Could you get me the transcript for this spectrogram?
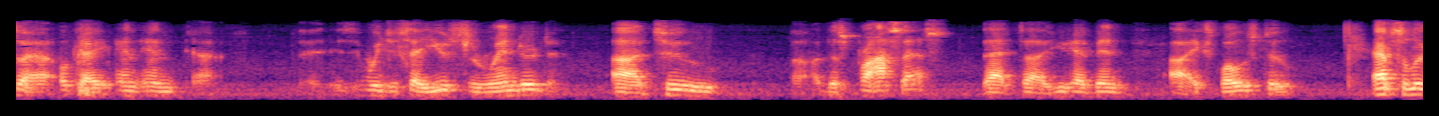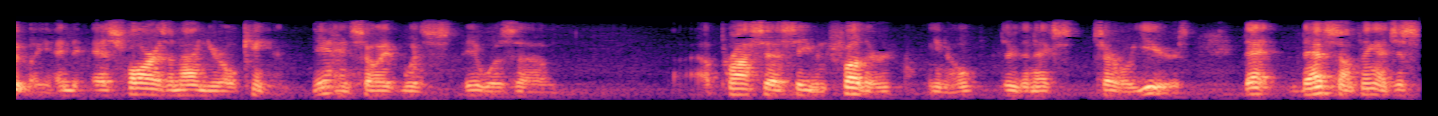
So okay, and and uh, would you say you surrendered uh, to uh, this process that uh, you had been uh, exposed to? Absolutely, and as far as a nine-year-old can. Yeah. And so it was it was um, a process even further, you know, through the next several years. That that's something I just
